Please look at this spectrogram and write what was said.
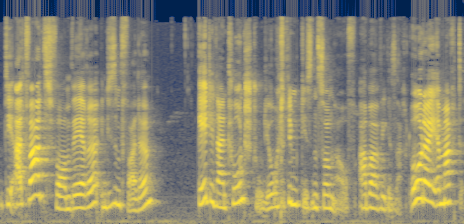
die Advanced-Form wäre in diesem Falle, geht in ein Tonstudio und nimmt diesen Song auf. Aber wie gesagt, oder ihr macht,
